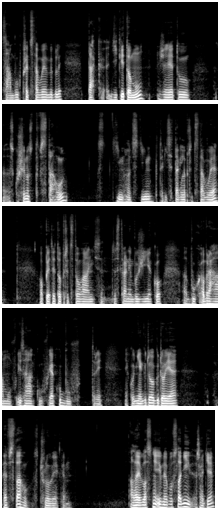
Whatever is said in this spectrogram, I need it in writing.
sám Bůh představuje v Bibli, tak díky tomu, že je tu eh, zkušenost vztahu s tímhle s tím, který se takhle představuje, opět je to představování se ze strany Boží jako eh, Bůh Abrahamův, Izákův, Jakubův, tedy jako někdo, kdo je ve vztahu s člověkem. Ale vlastně i v neposlední řadě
